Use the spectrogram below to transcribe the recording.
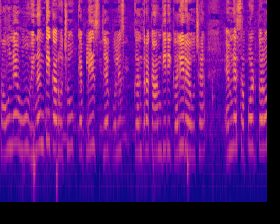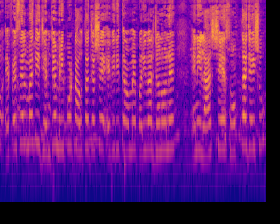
સૌને હું વિનંતી કરું છું કે પ્લીઝ જે પોલીસ તંત્ર કામગીરી કરી રહ્યું છે એમને સપોર્ટ કરો. એફએસએલમાંથી જેમ જેમ રિપોર્ટ આવતા જશે એવી રીતે અમે પરિવારજનોને એની લાશ છે સોંપતા જઈશું.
